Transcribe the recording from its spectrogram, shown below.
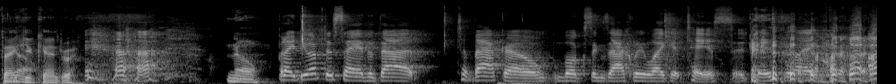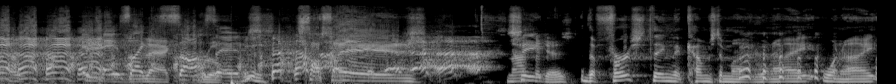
Thank No. you, Kendra. No. But I do have to say that that tobacco looks exactly like it tastes. It tastes like it tastes like sausage. Sausage. Not See, it is. the first thing that comes to mind when I when I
